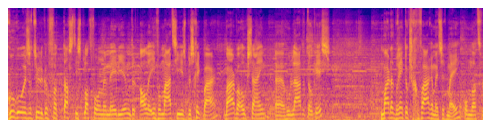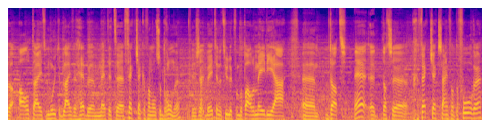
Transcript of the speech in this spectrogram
Google is natuurlijk een fantastisch platform en medium. Alle informatie is beschikbaar, waar we ook zijn, eh, hoe laat het ook is. Maar dat brengt ook zijn gevaren met zich mee, omdat we altijd moeite blijven hebben met het eh, factchecken van onze bronnen. Dus we weten natuurlijk van bepaalde media eh, dat, hè, eh, dat ze gefactcheckt zijn van tevoren.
